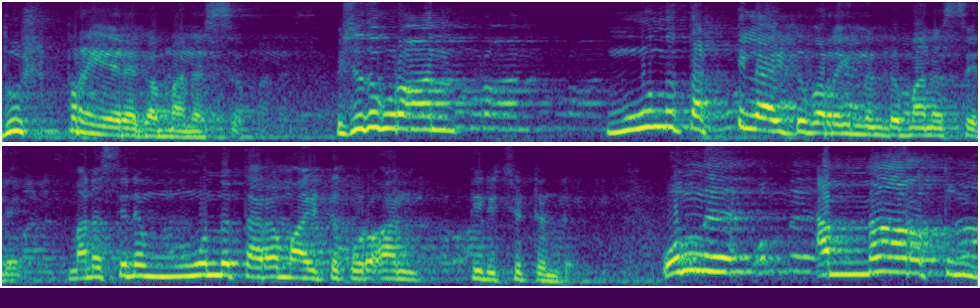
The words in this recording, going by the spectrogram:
ദുഷ്പ്രേരക മനസ്സ്. വിശുദ്ധ ഖുർആൻ മൂന്ന് തട്ടിലായിട്ട് പറയുന്നുണ്ട് മനസ്സിന്. മനസ്സിനെ മൂന്ന് തരമായിട്ട് ഖുർആൻ തിരിച്ചിട്ടുണ്ട്. ഒന്ന് അമ്മാറത്തും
